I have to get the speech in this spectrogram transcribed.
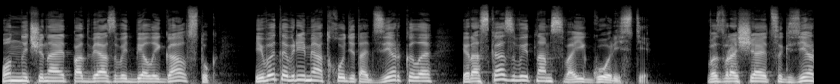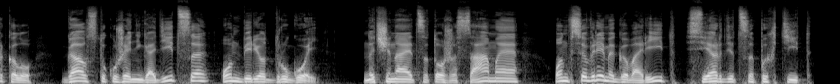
Он начинает подвязывать белый галстук и в это время отходит от зеркала и рассказывает нам свои горести. Возвращается к зеркалу, галстук уже не годится, он берет другой. Начинается то же самое, он все время говорит, сердится, пыхтит.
